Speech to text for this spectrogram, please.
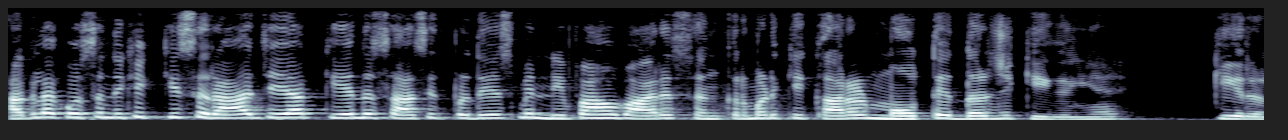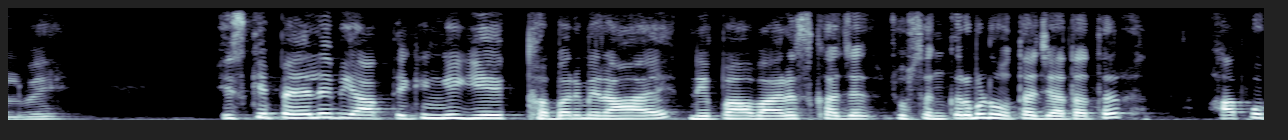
अगला क्वेश्चन देखिए, किस राज्य या केंद्र शासित प्रदेश में निफा वायरस संक्रमण के कारण मौतें दर्ज की गई हैं? केरल में। इसके पहले भी आप देखेंगे, ये खबर में रहा है, निपा वायरस का जो संक्रमण होता है ज़्यादातर, आपको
